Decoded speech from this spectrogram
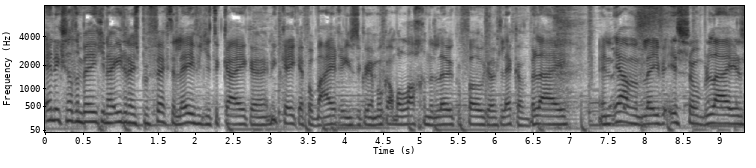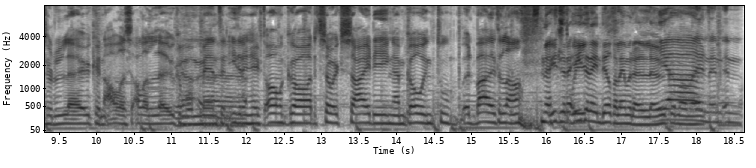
En ik zat een beetje naar iedereen's perfecte leventje te kijken. En ik keek even op mijn eigen Instagram. Ook allemaal lachende, leuke foto's. Lekker blij. En ja, want het leven is zo blij en zo leuk. En alles, alle leuke Ja, momenten. en iedereen heeft, oh my god, it's so exciting. I'm going to het buitenland Iedereen, iedereen deelt alleen maar de leuke Ja, en, momenten. en, en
